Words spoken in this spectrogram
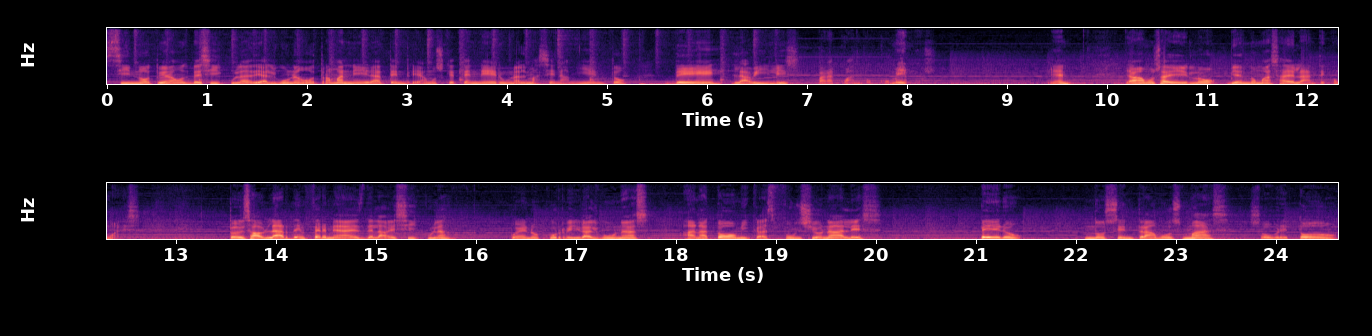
si no tuviéramos vesícula, de alguna otra manera tendríamos que tener un almacenamiento de la bilis para cuando comemos. Bien, ya vamos a irlo viendo más adelante cómo es. Entonces, hablar de enfermedades de la vesícula pueden ocurrir algunas anatómicas, funcionales, pero nos centramos más sobre todo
